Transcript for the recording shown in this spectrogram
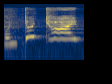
One, two time.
